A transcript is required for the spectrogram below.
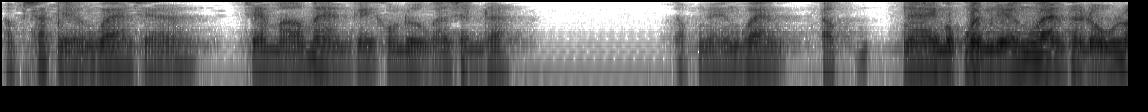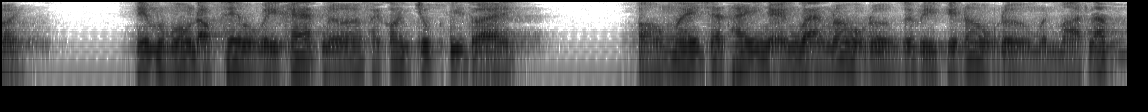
đọc sách nghề ứng quan sẽ sẽ mở mang cái con đường vãng sinh ra. Đọc nghề ứng quan đọc ngày một mình nghề ứng quan thôi, đủ rồi. Nếu mà muốn đọc thêm một vị khác nữa, phải có một chút trí tuệ. Còn mấy sẽ thấy nghệ ứng quan nói một đường, cái vị kia nói một đường, mình mệt lắm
